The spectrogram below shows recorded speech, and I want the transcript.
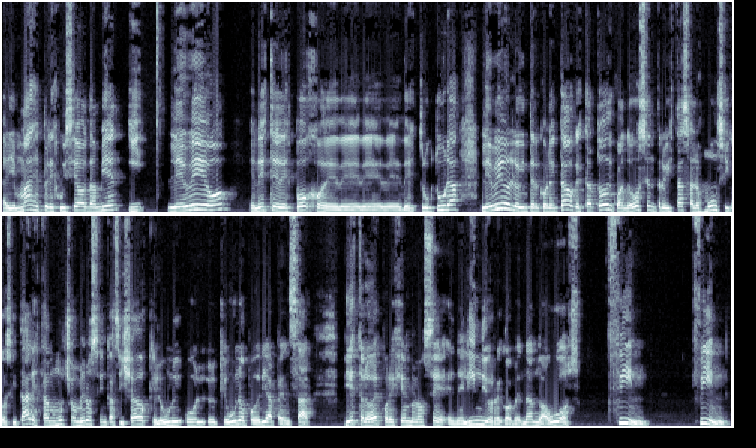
alguien más desprejuiciado también y le veo en este despojo de, estructura, le veo lo interconectado que está todo y cuando vos entrevistás a los músicos y tal, están mucho menos encasillados que lo que uno podría pensar. Y esto lo ves, por ejemplo, no sé, en el indio recomendando a Woz. Fin, fin.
